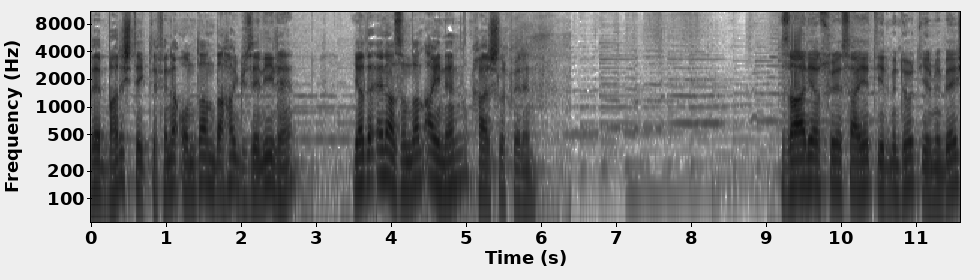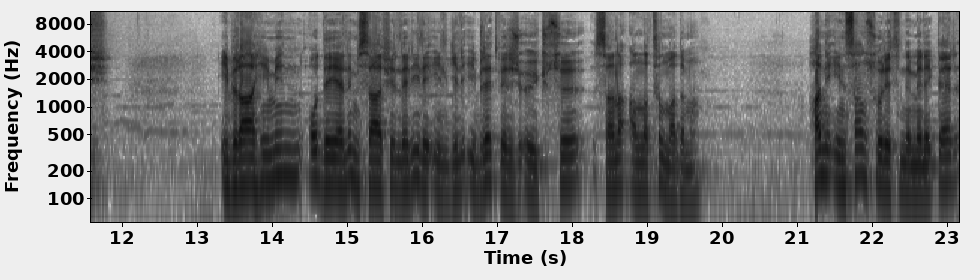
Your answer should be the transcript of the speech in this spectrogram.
ve barış teklifine ondan daha güzeliyle ya da en azından aynen karşılık verin. Zariyat suresi ayet 24-25 İbrahim'in o değerli misafirleriyle ilgili ibret verici öyküsü sana anlatılmadı mı? Hani insan suretinde melekler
